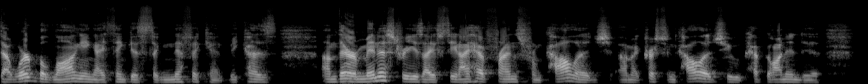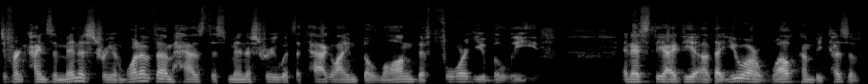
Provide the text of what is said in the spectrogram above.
that word belonging, I think, is significant because um, there are ministries I've seen. I have friends from college, um, at Christian college, who have gone into different kinds of ministry. And one of them has this ministry with the tagline, Belong Before You Believe. And it's the idea of that you are welcome because of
